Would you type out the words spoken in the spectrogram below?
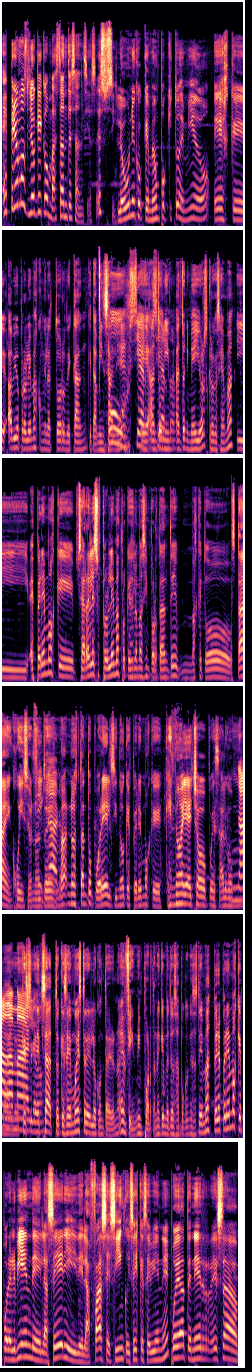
esperemos lo que con bastantes ansias, eso sí. Lo único que me da un poquito de miedo es que ha habido problemas con el actor de Kang, que también sale. Uh, cierto, Anthony, cierto. Anthony Mayors, creo que se llama. Y esperemos que se arregle sus problemas porque es lo más importante. Más que todo está en juicio, ¿no? Sí, Entonces, claro. ma- no es tanto por él, sino que esperemos que, que no haya hecho pues algo Nada malo. Que malo. exacto, que se demuestre lo contrario, ¿no? En fin, no importa, no hay que meternos tampoco en esos temas. Pero esperemos que por el bien de la serie y de la fase 5 y 6 que se viene, pueda tener esa,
